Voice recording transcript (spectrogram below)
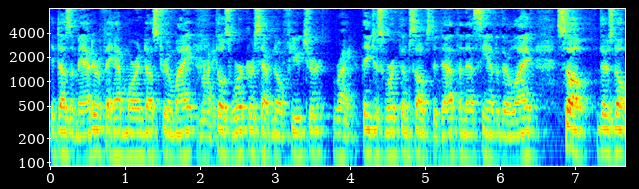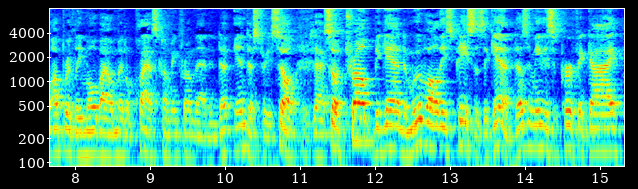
it doesn't matter if they have more industrial might. Right. Those workers have no future. Right. They just work themselves to death, and that's the end of their life. So there's no upwardly mobile middle class coming from that in- industry. So, exactly. so Trump began to move all these pieces. Again, doesn't mean he's a perfect guy.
